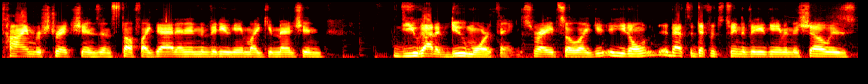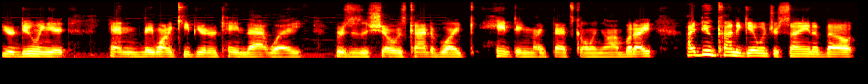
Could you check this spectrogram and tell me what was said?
time restrictions and stuff like that. And in a video game, like you mentioned, you got to do more things, right? So like you don't. That's the difference between the video game and the show is you're doing it, and they want to keep you entertained that way. Versus the show is kind of like hinting like that's going on. But I I do kind of get what you're saying about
